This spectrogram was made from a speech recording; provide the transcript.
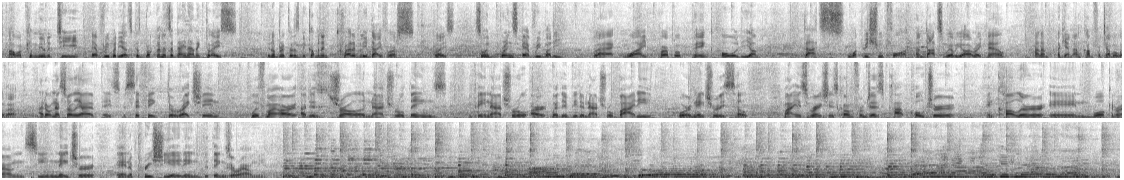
Our community, everybody else, because Brooklyn is a dynamic place. You know, Brooklyn has become an incredibly diverse place. So it brings everybody black, white, purple, pink, old, young. That's what we shoot for, and that's where we are right now. And I'm, again, I'm comfortable with that. I don't necessarily have a specific direction with my art. I just draw natural things and paint natural art, whether it be the natural body or nature itself. My inspirations come from just pop culture and color and walking around and seeing nature and appreciating the things around me.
